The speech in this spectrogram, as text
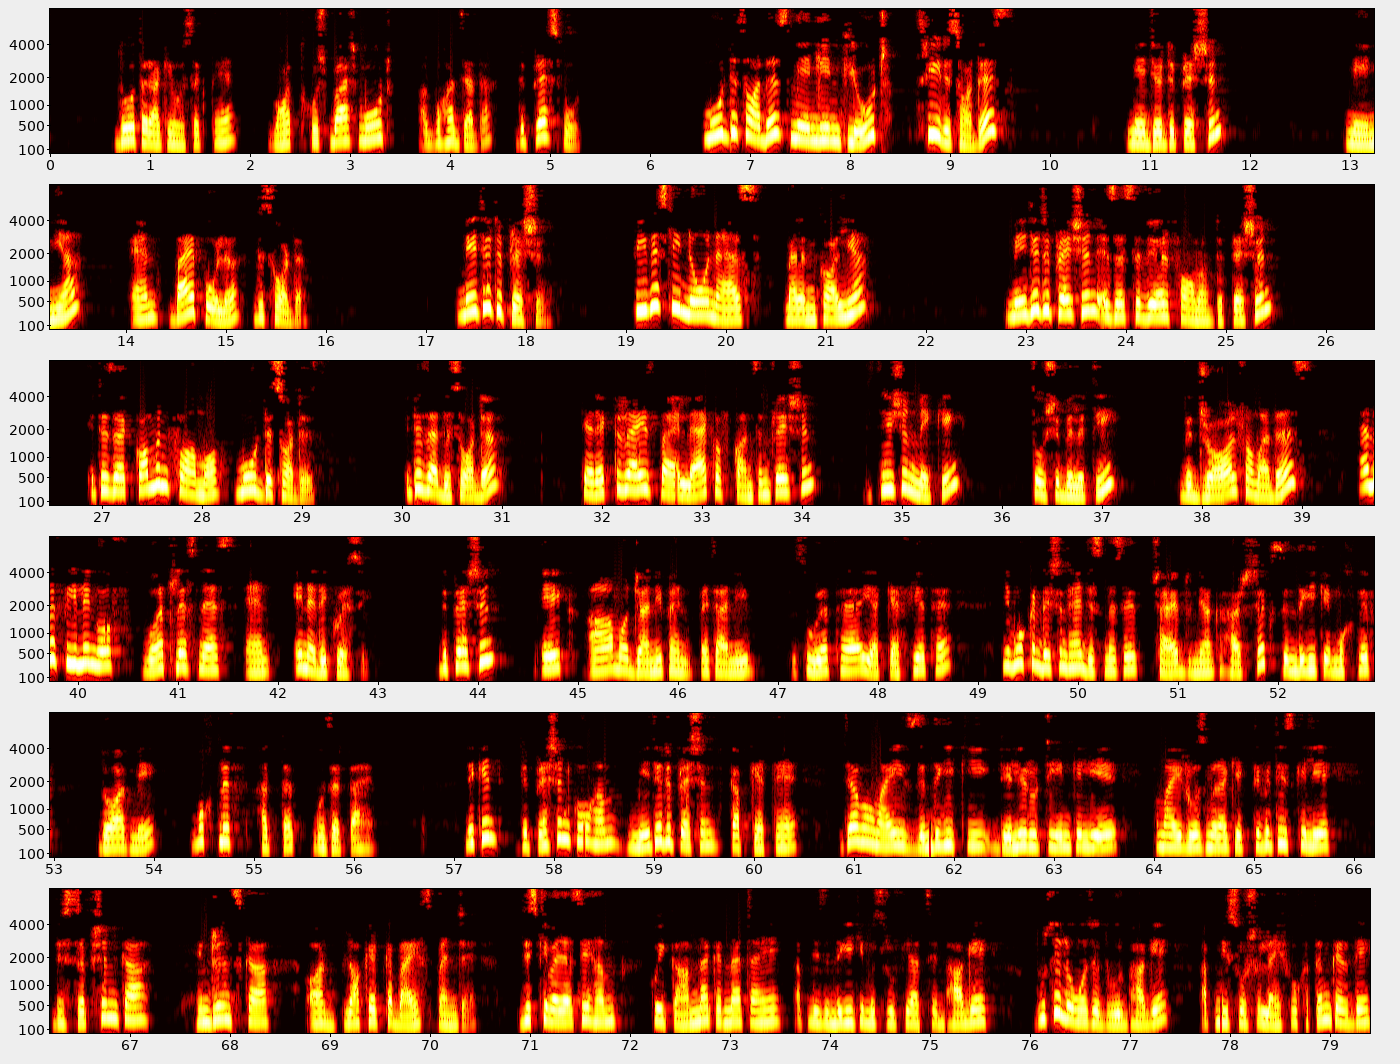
دو طرح کے ہو سکتے ہیں بہت خوش باش موڈ اور بہت زیادہ depressed mood mood dis disorder mainly include three dis disorders major depression mania and bipolar dis disorder major depression previously known as melancholia major depression is a severe form of depression it is a common form of mood dis disorder it is a dis disorder characterized by a lack of concentration, decision making, sociability, withdrawal from others and a feeling of worthlessness and inadequacy. Depression ایک عام اور جانی پہچانی صورت ہے یا کیفیت ہے یہ وہ کنڈیشن ہے جس میں سے شاید دنیا کا ہر شخص زندگی کے مختلف دور میں مختلف حد تک گزرتا ہے لیکن ڈپریشن کو ہم میجر ڈپریشن کب کہتے ہیں جب ہماری زندگی کی ڈیلی روٹین کے لیے ہماری روزمرہ کی ایکٹیویٹیز کے لیے ڈسکرپشن کا ہینڈرنس کا اور بلاکٹ کا باعث بن جائے جس کی وجہ سے ہم کوئی کام نہ کرنا چاہیں اپنی زندگی کی مصروفیات سے بھاگیں دوسرے لوگوں سے دور بھاگیں اپنی سوشل لائف کو ختم کر دیں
